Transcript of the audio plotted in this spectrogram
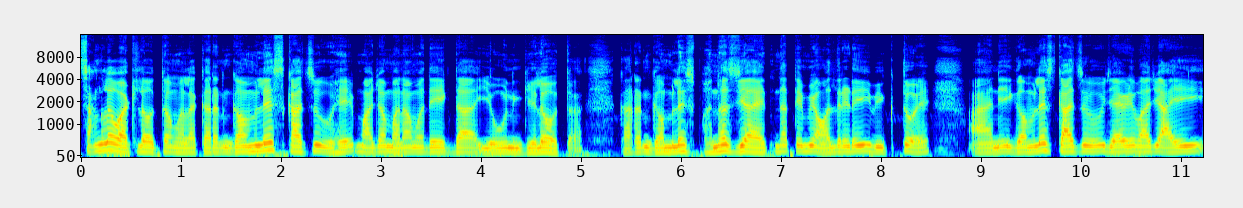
चांगलं वाटलं होतं मला कारण गमलेस काजू हे माझ्या मनामध्ये एकदा येऊन गेलं होतं. कारण गमलेस फणस जे आहेत ना ते मी ऑलरेडी विकतो आहे आणि गमलेस काजू ज्यावेळी माझी आई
